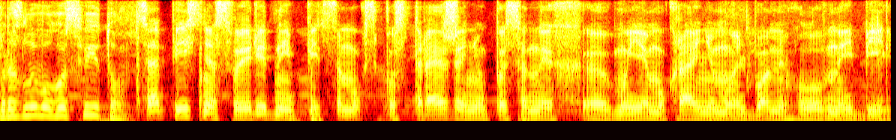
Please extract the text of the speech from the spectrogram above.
вразливого світу. Ця пісня своєрідний підсумок спостережень, описаних е, в моєму крайньому альбомі Головний біль.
